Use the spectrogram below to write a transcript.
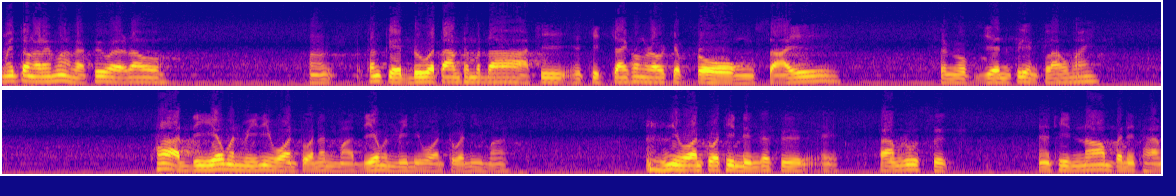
ไม่ต้องอะไรมากอะคือว่าเราสังเกตดูตามธรรมดาที่จิตใจของเราจะโปร่งใส สงบเย็นเกลี้ยงเกลาไหมถ้าเดียวมันมีนิวรณ์ตัวนั้นมา เดียวมันมีนิวรณ์ตัวนี้มา นิวรณ์ตัวที่หนึ่งก็คือความรู้สึกที่น้อมไปในทาง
